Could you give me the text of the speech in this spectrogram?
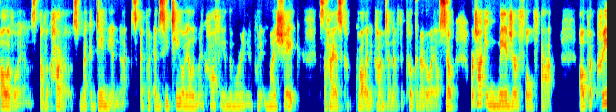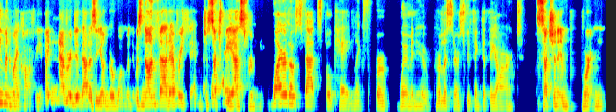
olive oils, avocados, macadamia nuts. I put MCT oil in my coffee in the morning. I put it in my shake. It's the highest quality content of the coconut oil. So we're talking major full fat. I'll put cream in my coffee. I never did that as a younger woman. It was non-fat everything, which is such BS for me. Why are those fats okay? Like for women who, for listeners who think that they aren't. Such an important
